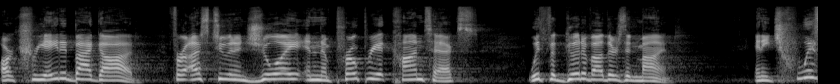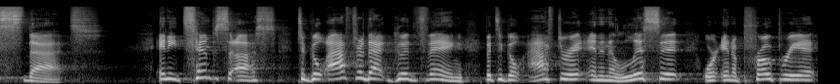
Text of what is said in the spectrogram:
are created by God for us to enjoy in an appropriate context with the good of others in mind. And he twists that and he tempts us to go after that good thing, but to go after it in an illicit or inappropriate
